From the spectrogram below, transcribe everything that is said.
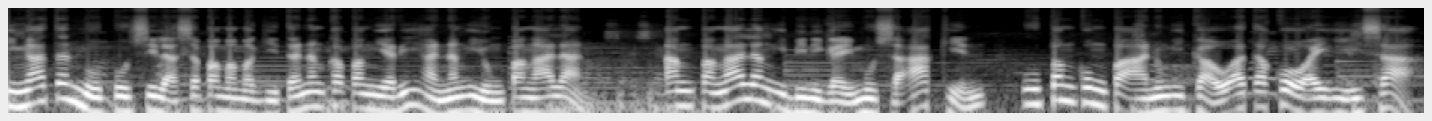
ingatan mo po sila sa pamamagitan ng kapangyarihan ng iyong pangalan. Ang pangalang ibinigay mo sa akin, upang kung paanong ikaw at ako ay iisa.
